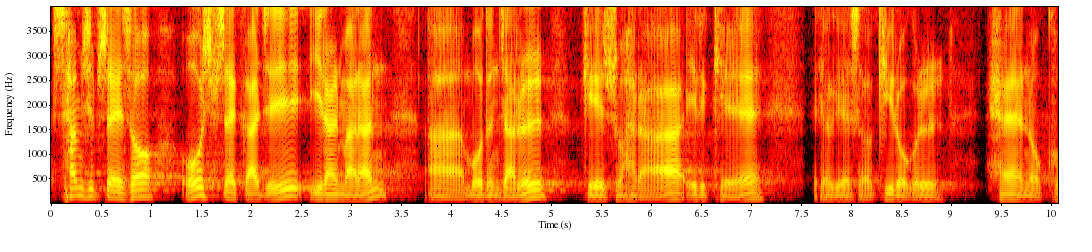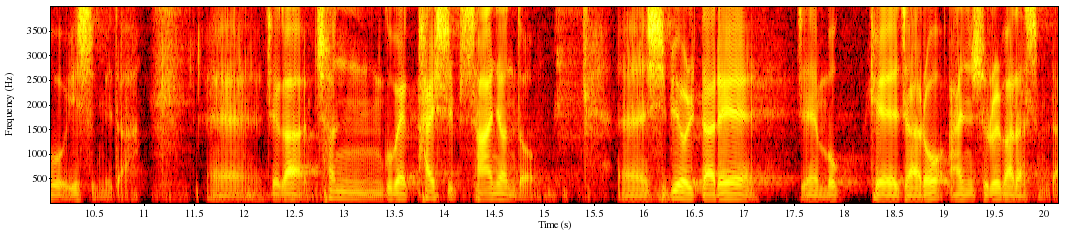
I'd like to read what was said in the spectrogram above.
30세에서 50세까지 일할 만한 아, 모든 자를 계수하라 이렇게 여기에서 기록을 해 놓고 있습니다. 에, 제가 1984년도 12월 달에 이제 목 회자로 안수를 받았습니다.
